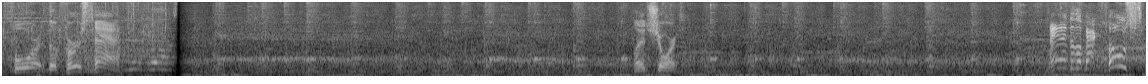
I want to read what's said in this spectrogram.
for the first half. Played short. And to the back post.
